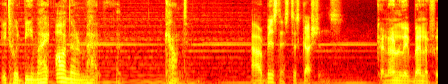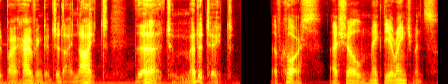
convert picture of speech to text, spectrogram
It would be my honor, ma- uh, Count. Our business discussions. Can only benefit by having a Jedi Knight there to meditate. Of course, I shall make the arrangements.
